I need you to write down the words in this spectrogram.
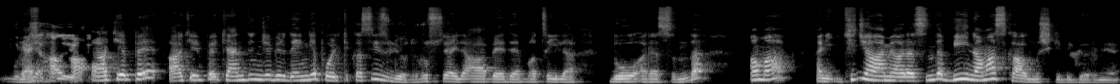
bunu yani A- AKP AKP kendince bir denge politikası izliyordu Rusya ile ABD, Batı ile Doğu arasında. Ama hani iki cami arasında bir namaz kalmış gibi görünüyor.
